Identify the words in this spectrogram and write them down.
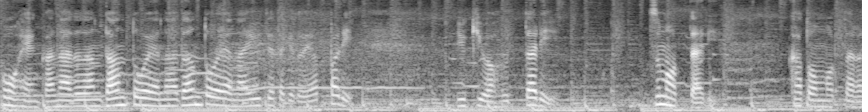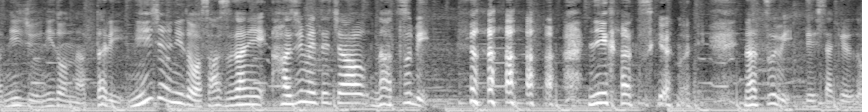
こうへんかな暖冬やな暖冬やな言うてたけどやっぱり雪は降ったり積もったりかと思ったら22度になったり22度はさすがに初めてちゃう夏日。2月やのに夏日でしたけれど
